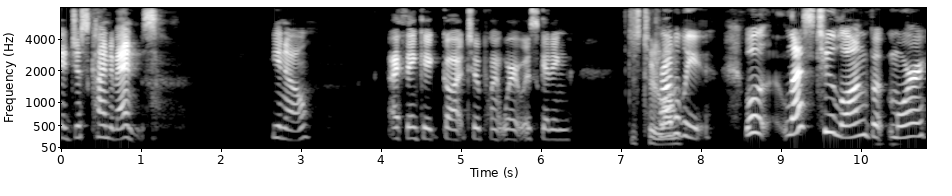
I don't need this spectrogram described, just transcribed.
it just kind of ends. You know? I think it got to a point where it was getting Just too long. probably well less too long but more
